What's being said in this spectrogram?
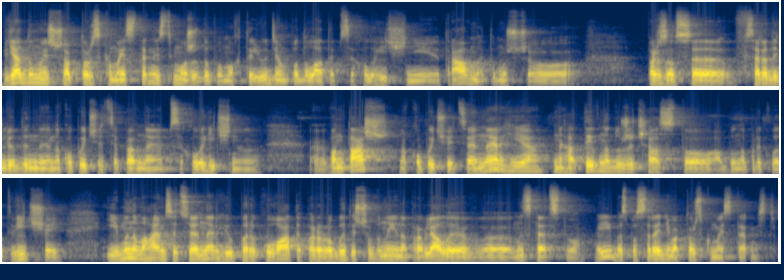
Я думаю, що акторська майстерність може допомогти людям подолати психологічні травми, тому що, перш за все, всередині людини накопичується певний психологічний е, вантаж, накопичується енергія, негативна дуже часто, або, наприклад, відчай. І ми намагаємося цю енергію перекувати, переробити, щоб вони її направляли в мистецтво і безпосередньо в акторську майстерність.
